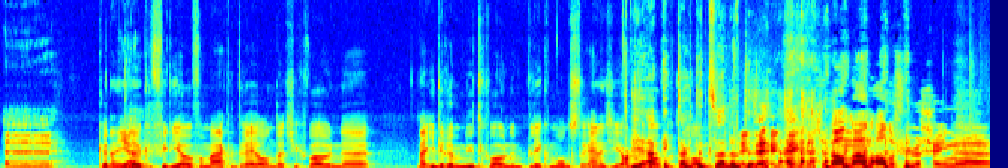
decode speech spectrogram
Eh, Kun je er niet Ja. een leuke video van maken, Dreon? Dat je gewoon eh, na iedere minuut gewoon een blik Monster Energy achterover ja ik dacht klopt. Ik hetzelfde. denk, ik denk dat je dan na een half uur geen, eh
